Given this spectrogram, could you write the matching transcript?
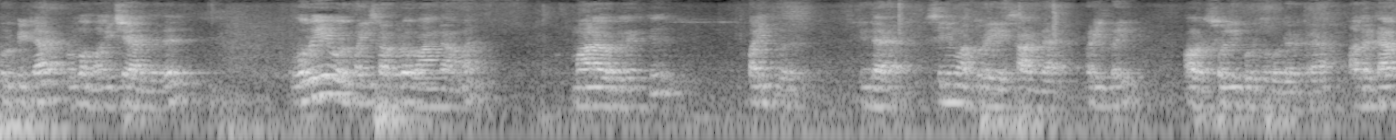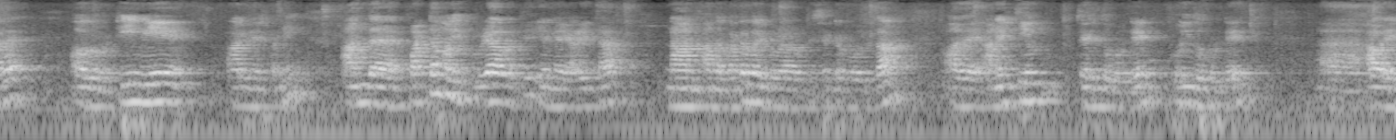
குறிப்பிட்டார். ரொம்ப மகிழ்ச்சியாக இருந்தது. ஒரே ஒரு பைசா கூட வாங்காமல் மாணவர்களுக்கு படிப்பு இந்த சினிமா துறையை சார்ந்த படிப்பை அவர் சொல்லிக் கொடுத்து கொண்டிருக்கிறார். அதற்காக அவர் ஒரு டீமையே ஆர்கனைஸ் பண்ணி அந்த பட்டமளிப்பு விழாவிற்கு என்னை அழைத்தார். நான் அந்த பட்டமளிப்பு விழாவுக்கு சென்ற போது தான் அதை அனைத்தையும் தெரிந்து கொண்டேன் புரிந்து கொண்டேன். அவரை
